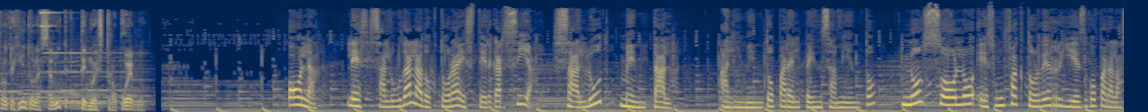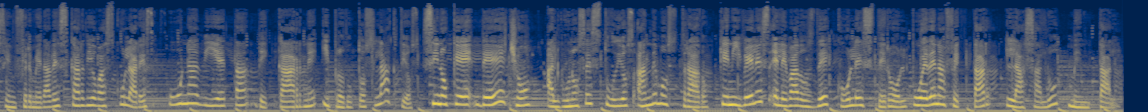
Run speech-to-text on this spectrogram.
protegiendo la salud de nuestro pueblo. Hola, les saluda la doctora Esther García. Salud mental. Alimento para el pensamiento no solo es un factor de riesgo para las enfermedades cardiovasculares una dieta de carne y productos lácteos, sino que, de hecho, algunos estudios han demostrado que niveles elevados de colesterol pueden afectar la salud mental.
